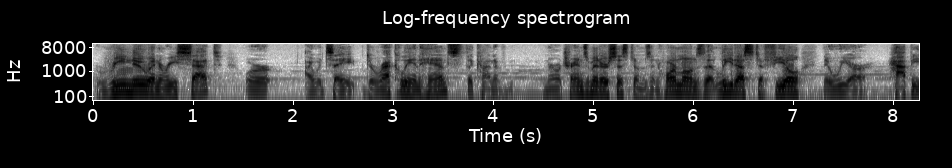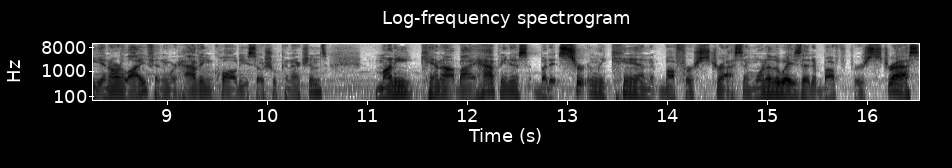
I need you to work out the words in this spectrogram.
renew and reset or I would say directly enhance the kind of neurotransmitter systems and hormones that lead us to feel that we are happy in our life and we're having quality social connections. Money cannot buy happiness, but it certainly can buffer stress. And one of the ways that it buffers stress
